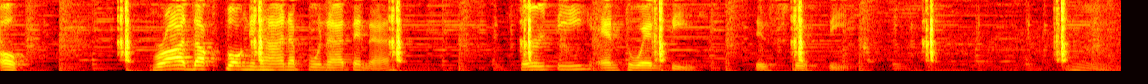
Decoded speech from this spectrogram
Oh. Product po ang hinahanap po natin ha. 30 and 20 is 50. Hmm.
